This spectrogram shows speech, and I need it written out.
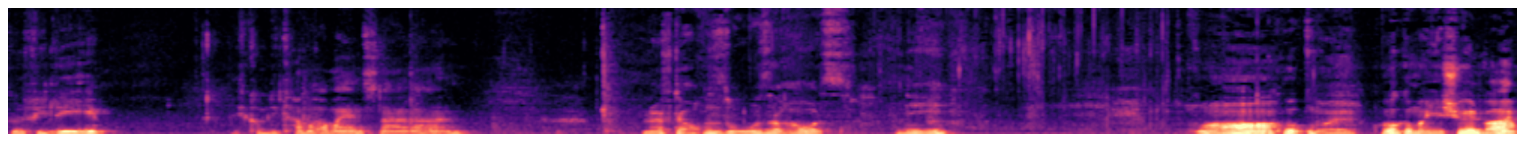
so ein Filet. Ich komme die Kamera mal ganz nah ran. Läuft da auch Soße raus? Nee. Oh, guck mal. Guck mal, hier schön, war.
